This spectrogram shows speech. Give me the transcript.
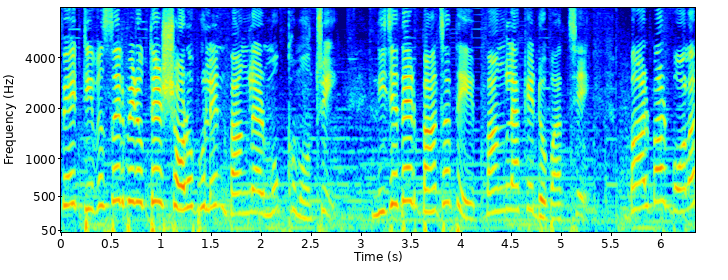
ফের ডিভিসের বিরুদ্ধে সরব হলেন বাংলার মুখ্যমন্ত্রী। নিজেদের বাঁচাতে বাংলাকে ডোবাচ্ছে। বারবার বলা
